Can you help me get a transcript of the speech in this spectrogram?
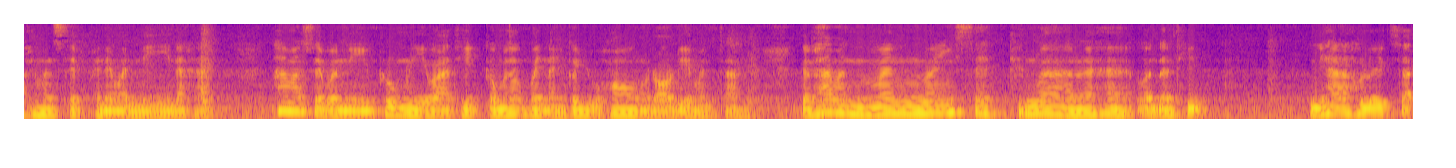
ให้มันเสร็จภายในวันนี้นะฮะ ถ้ามันเสร็จวันนี้พรุ่งนี้วันอาทิตย์ก็ไม่ต้องไปไหนก็อยู่ห้องรอเรียนวันจันทร์แต่ถ้ามันมันไม่เสร็จขึ้นมานะฮะวันอาทิตย์ยาวเลยจ้ะ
